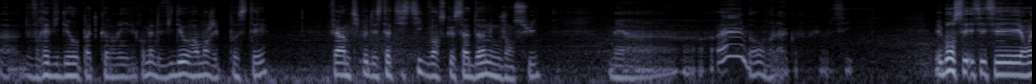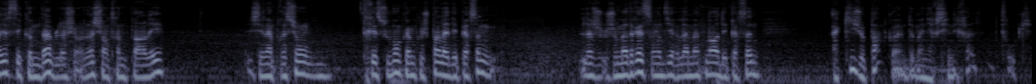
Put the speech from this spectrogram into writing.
euh, de vraies vidéos, pas de conneries, combien de vidéos vraiment j'ai posté. Faire un petit peu des statistiques, voir ce que ça donne, où j'en suis. Mais euh, bon, voilà quoi. Mais bon, c'est, on va dire c'est comme d'hab. Là, je, là, je suis en train de parler. J'ai l'impression très souvent quand même que je parle à des personnes. Là, je, je m'adresse, on va dire, là maintenant à des personnes à qui je parle quand même de manière générale. Donc,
